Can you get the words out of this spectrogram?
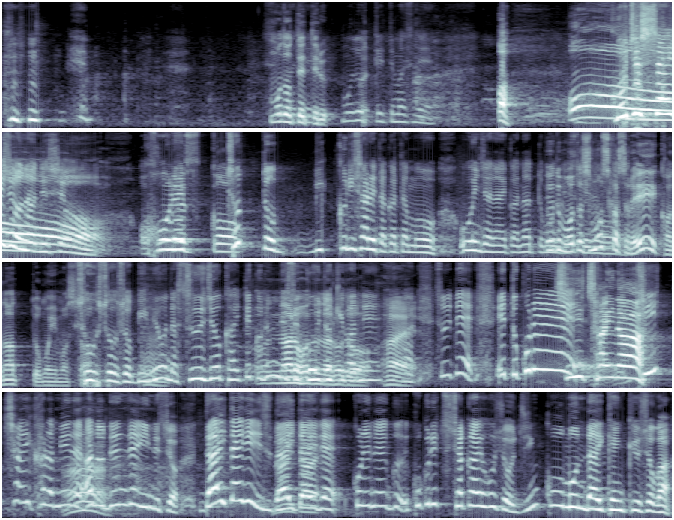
戻ってってる。戻っていってますね、あおー50歳以上なんですよ。あこれちょっとびっくりされた方も多いんじゃないかなと思うんですけど。も私もしかしたら A かなって思いました。そうそうそう微妙な数字を書いてくるんですよ、うんこういう時はね、なるほどはい。それでえっとこれちっちゃいな。ちっちゃいから見えない。うん。あの全然いいんですよ。大体でいいです。大大体体でこれねぐ国立社会保障人口問題研究所が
